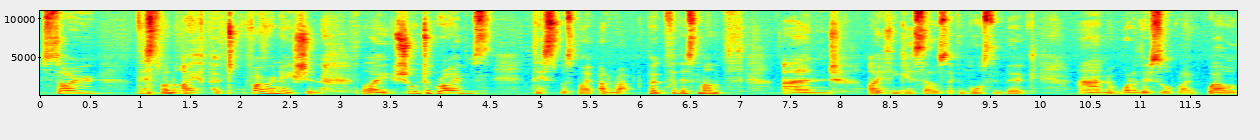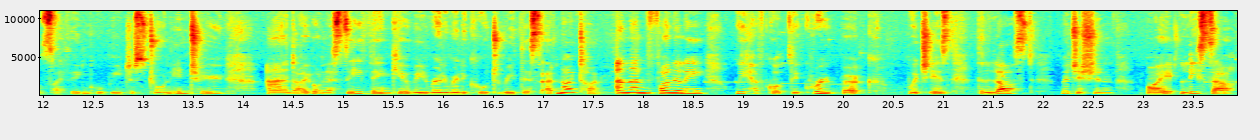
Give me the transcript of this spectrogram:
so this one I've put Vironation by Shonda Grimes. This was my unwrapped book for this month and I think it sounds like an awesome book and one of those sort of like worlds I think will be just drawn into and I honestly think it would be really really cool to read this at night time. And then finally we have got the group book which is The Last Magician by Lisa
